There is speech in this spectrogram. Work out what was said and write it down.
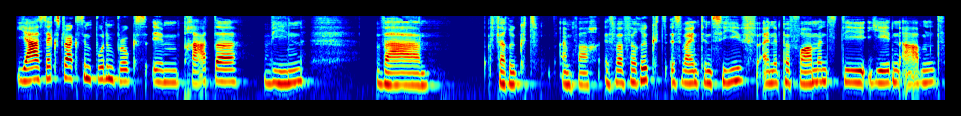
Ja, Sex, Drugs in Buddenbrooks im Prater Wien war verrückt einfach. Es war verrückt, es war intensiv, eine Performance, die jeden Abend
